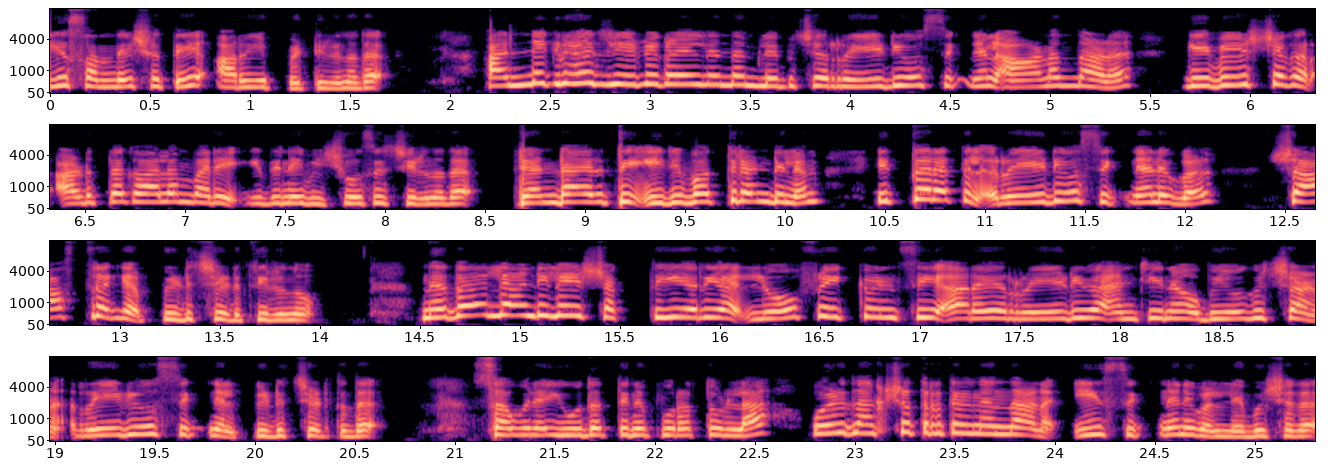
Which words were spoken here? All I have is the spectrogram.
ഈ സന്ദേശത്തെ അറിയപ്പെട്ടിരുന്നത്. അന്യഗ്രഹ ജീവികളിൽ നിന്നും ലഭിച്ച റേഡിയോ സിഗ്നൽ ആണെന്നാണ് ഗവേഷകർ അടുത്ത കാലം വരെ ഇതിനെ വിശ്വസിച്ചിരുന്നത്. രണ്ടായിരത്തി ഇരുപത്തിരണ്ടിലും ഇത്തരത്തിൽ റേഡിയോ സിഗ്നലുകൾ ശാസ്ത്രജ്ഞർ പിടിച്ചെടുത്തിരുന്നു. നെതർലാൻഡിലെ ശക്തിയേറിയ low frequency array radio antenna ഉപയോഗിച്ചാണ് റേഡിയോ സിഗ്നൽ പിടിച്ചെടുത്തത്. സൗരയൂഥത്തിന് പുറത്തുള്ള ഒരു നക്ഷത്രത്തിൽ നിന്നാണ് ഈ സിഗ്നലുകൾ ലഭിച്ചത്.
